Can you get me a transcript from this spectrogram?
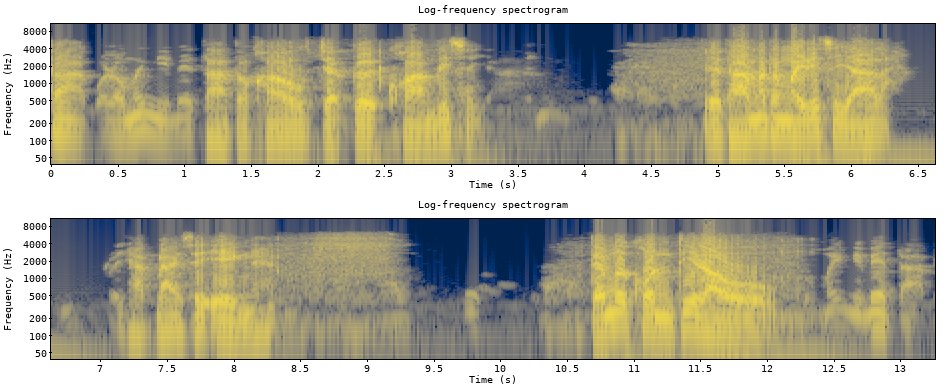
ถ้าว่าเราไม่มีเมตตาต่อเขาจะเกิดความริษยาจะถามมาทำไมริษยาล่ะก็ อยากได้เสียเองนะฮะแต่เมื่อคนที่เราไม่มีเมตตาไป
